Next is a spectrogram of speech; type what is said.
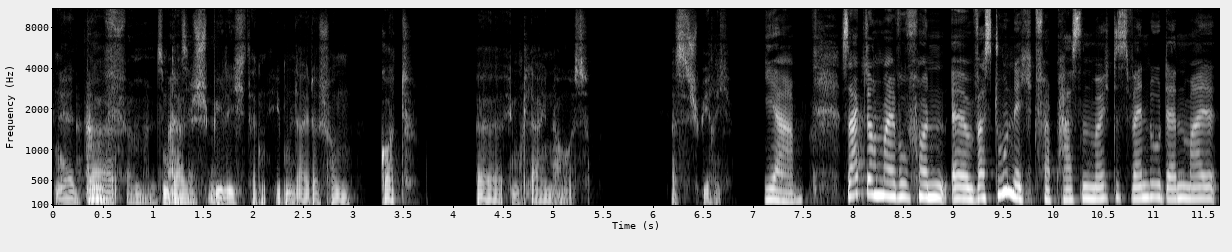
Ja, am da, 25. da spiele ich dann eben leider schon Gott äh, im kleinen Haus. Das ist schwierig. Ja, sag doch mal, wovon, äh, was du nicht verpassen möchtest, wenn du denn mal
